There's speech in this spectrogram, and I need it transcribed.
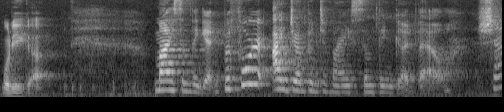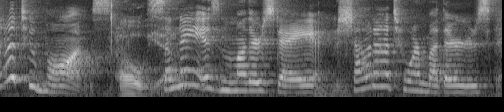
What do you got? My something good. Before I jump into my something good though, shout out to moms. Oh yeah. Mm-hmm. Sunday is Mother's Day. Shout out to our mothers. Yeah.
